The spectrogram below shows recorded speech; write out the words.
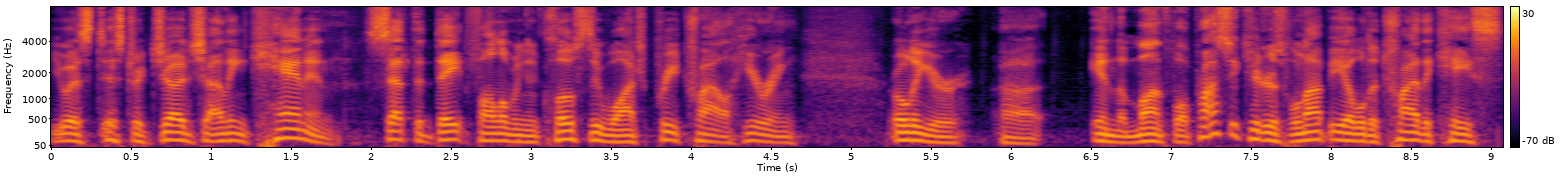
U.S. District Judge Aileen Cannon set the date following a closely watched pretrial hearing earlier uh, in the month. While prosecutors will not be able to try the case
